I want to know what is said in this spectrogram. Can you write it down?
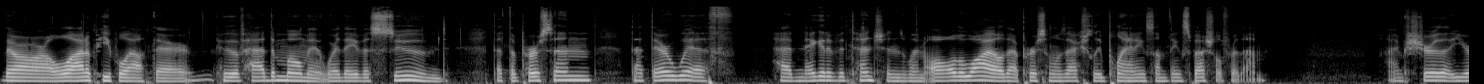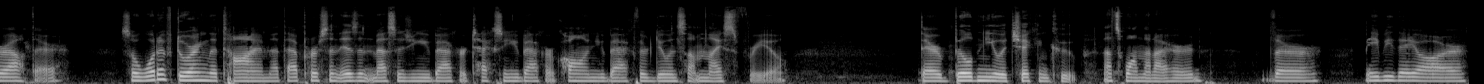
there are a lot of people out there who have had the moment where they've assumed that the person that they're with had negative intentions when all the while that person was actually planning something special for them. I'm sure that you're out there. So, what if during the time that that person isn't messaging you back or texting you back or calling you back, they're doing something nice for you? They're building you a chicken coop. That's one that I heard. They're maybe they are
